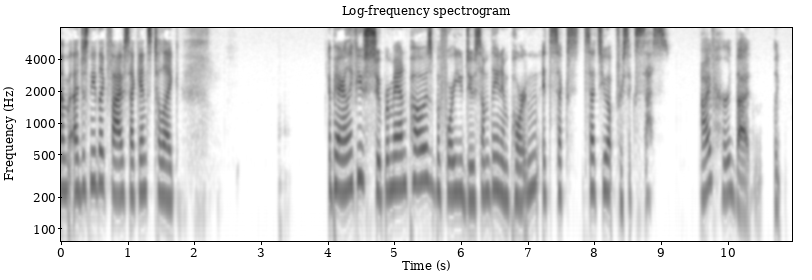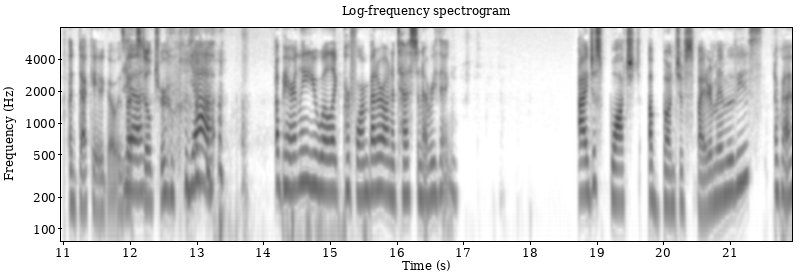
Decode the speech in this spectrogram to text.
Um, I just need like five seconds to like Apparently, if you Superman pose before you do something important, it sex- sets you up for success. I've heard that like a decade ago. Is Yeah. that still true? Yeah. Apparently, you will like perform better on a test and everything. I just watched a bunch of Spider Man movies Okay.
